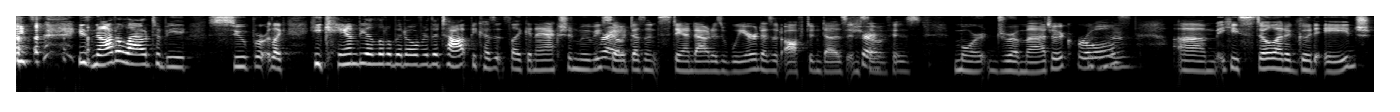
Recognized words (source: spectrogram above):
he's, he's not allowed to be super like he can be a little bit over the top because it's like an action movie so it doesn't stand out as weird as it often does in Sure. some of his more dramatic roles. Um, he's still at a good age.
